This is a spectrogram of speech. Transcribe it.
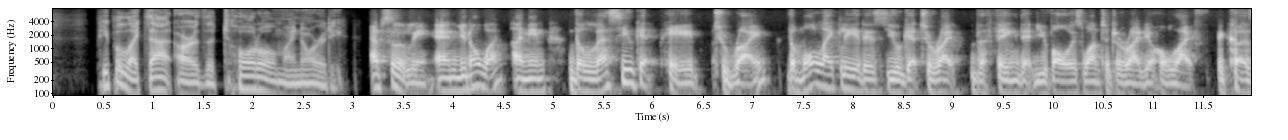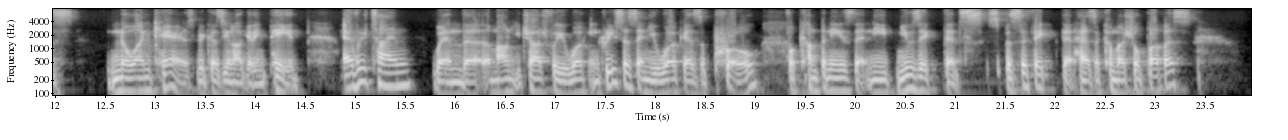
people like that are the total minority. Absolutely. And you know what? I mean, the less you get paid to write, the more likely it is you get to write the thing that you've always wanted to write your whole life because no one cares because you're not getting paid. Every time when the amount you charge for your work increases and you work as a pro for companies that need music that's specific, that has a commercial purpose,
